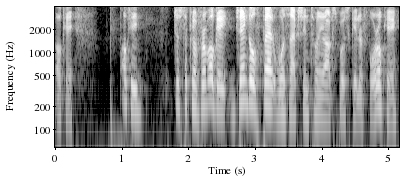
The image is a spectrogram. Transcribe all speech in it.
Okay, okay, just to confirm. Okay, Jango Fett was actually in Tony Hawk's Pro Skater 4. Okay,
